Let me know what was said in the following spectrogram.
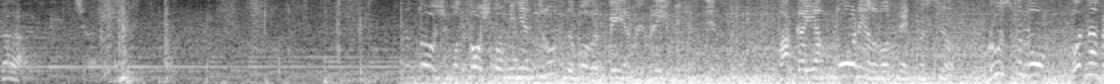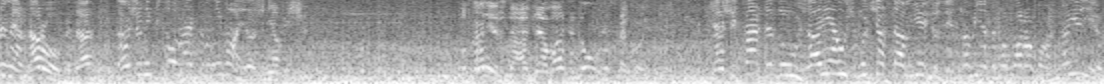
Так, Это тоже вот то, что мне трудно было первое время здесь. Пока я понял вот это все. Русскому, вот, например, дорога, да? Даже никто на это внимание даже не обещает. Ну, конечно, а для вас это ужас какой-то. Для швейцарца это уже, а я уже вот сейчас сам езжу здесь, на меня это по барабану, но я езжу.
